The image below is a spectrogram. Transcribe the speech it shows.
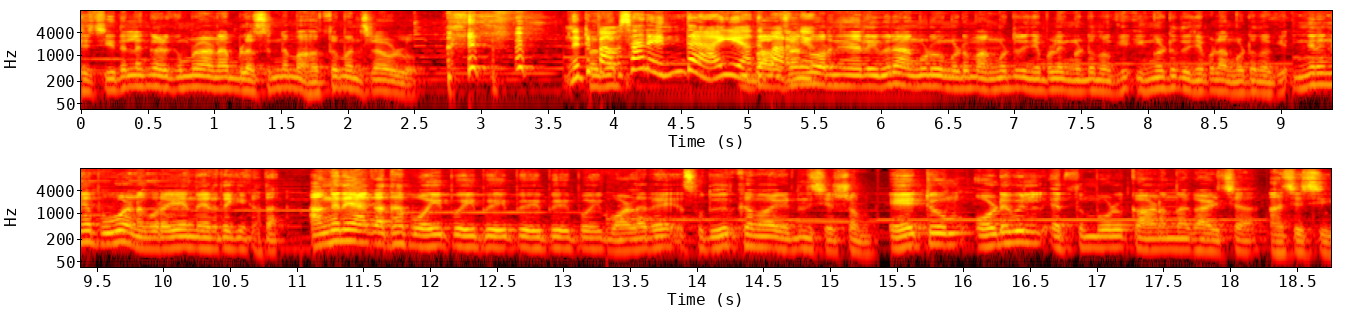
ചേച്ചി. ഇതെല്ലാം കേൾക്കുമ്പോഴാണ് ബ്ലസിന്റെ മഹത്വം മനസ്സിലാവുള്ളൂ. എന്നിട്ട് അവസാനം എന്തായി അത് പറഞ്ഞു. പറഞ്ഞു കഴിഞ്ഞാൽ ഇവർ അങ്ങോട്ടും ഇങ്ങോട്ടും അങ്ങോട്ട് തിരിഞ്ഞപ്പോൾ ഇങ്ങോട്ട് നോക്കി ഇങ്ങോട്ട് തിരിഞ്ഞപ്പോൾ അങ്ങോട്ട് നോക്കി. ഇങ്ങനെ ഇങ്ങനെ പോവാണ് കുറെ നേരത്തേക്ക് കഥ. അങ്ങനെ ആ കഥ പോയി പോയി പോയി പോയി പോയി പോയി വളരെ സുദീർഘമായി എഴുതിന് ശേഷം ഏറ്റവും ഒടുവിൽ എത്തുമ്പോൾ കാണുന്ന കാഴ്ച ആ ശശി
